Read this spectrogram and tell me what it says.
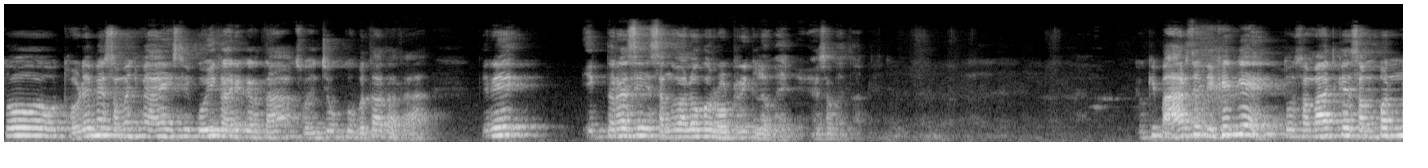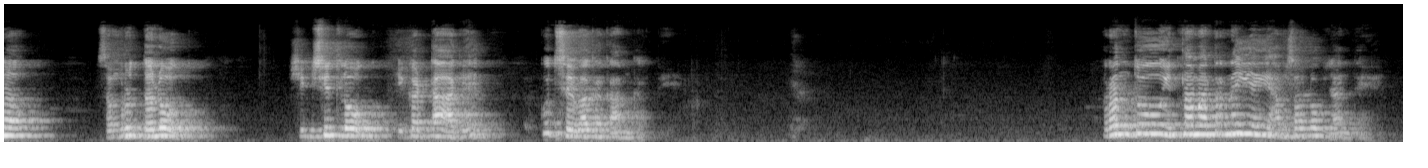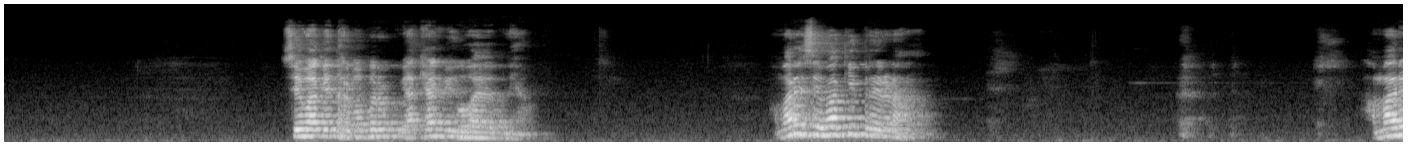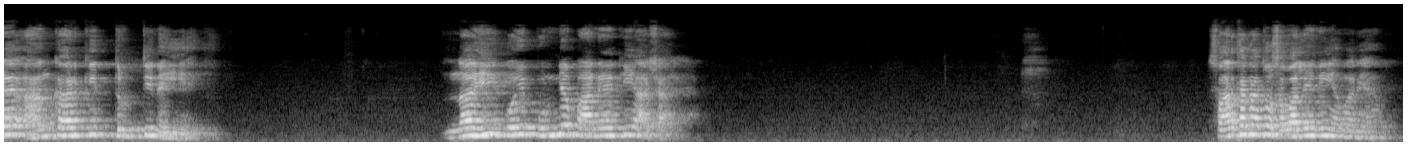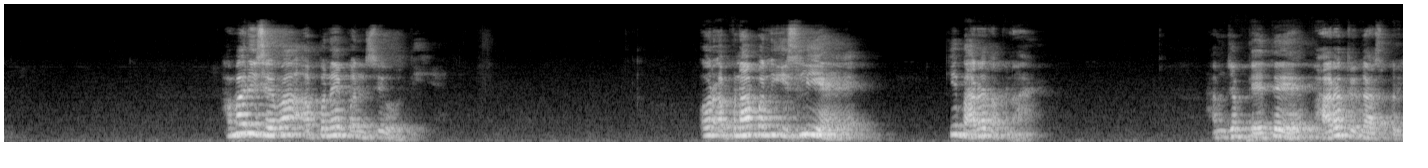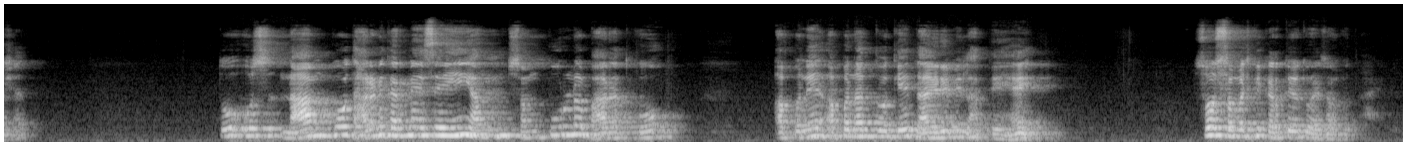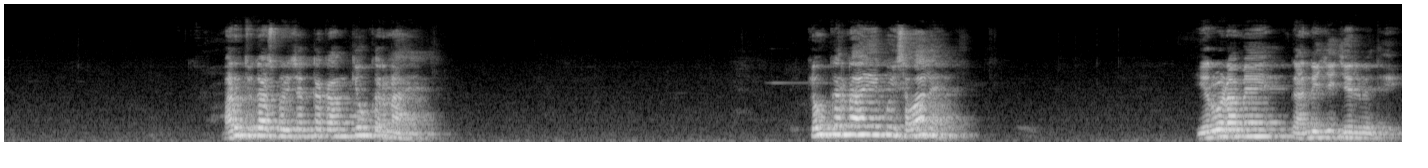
तो थोड़े में समझ में आए, इसलिए कोई कार्यकर्ता स्वयंसेवक को बताता था, कि रे एक तरह से संघ वालों को रोटरी क्लब है, ऐसा बताते क्योंकि बाहर से दिखेंगे तो समाज के संपन्न, समृद्ध लोग, शिक्षित लोग इकट्ठा आके कुछ सेवा का काम करते हैं। परंतु इतना मात्र नहीं है, ये हम सब लोग जानते हैं। सेवा के धर्म पर व्याख्यान भी हुआ है अपने यहाँ हमारे सेवा की प्रेरणा हमारे अहंकार की तृप्ति नहीं है। न ही कोई पुण्य पाने की आशा है। स्वार्थ का तो सवाल ही नहीं हमारे यहाँ। हमारी सेवा अपनेपन से होती है। और अपनापन इसलिए है कि भारत अपना है। हम जब कहते हैं भारत विकास परिषद तो उस नाम को धारण करने से ही हम संपूर्ण भारत को अपने अपनत्व के दायरे में लाते हैं। सोच समझ के करते हो तो ऐसा होता है। भारत विकास परिषद का काम क्यों करना है? क्यों करना है, ये कोई सवाल है? येरवड़ा में गांधी जी जेल में थे।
